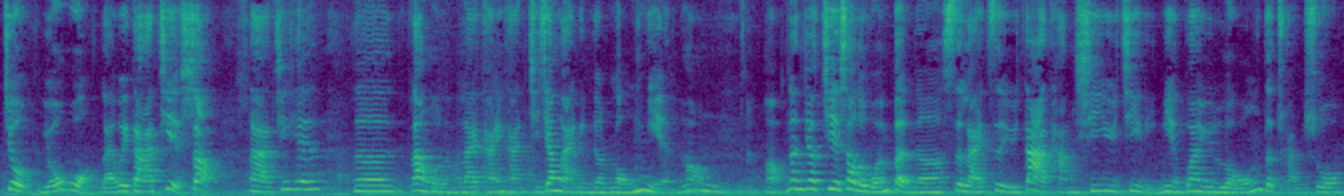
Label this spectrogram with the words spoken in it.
就由我来为大家介绍。那今天呢，让我们来谈一谈即将来临的龙年，哈。好，那要介绍的文本呢，是来自于《大唐西域记》里面关于龙的传说。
